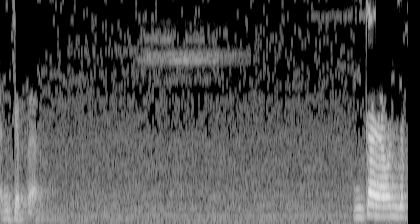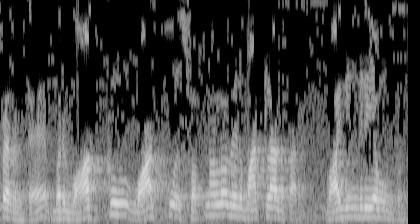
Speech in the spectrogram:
అని చెప్పారు. ఇంకా ఏమని చెప్పారంటే మరి వాక్కు వాక్కు స్వప్నంలో మీరు మాట్లాడతారు. వాగింద్రియం ఉంటుంది.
